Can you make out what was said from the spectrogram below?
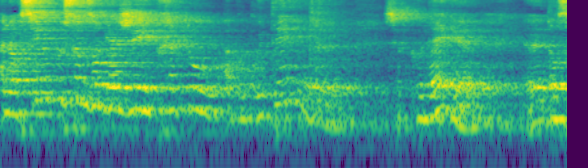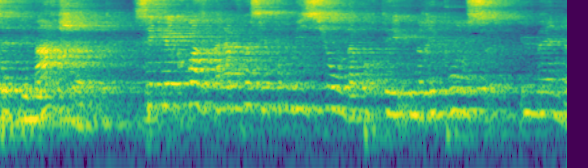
Alors, si nous nous sommes engagés très tôt à vos côtés, chers collègues, dans cette démarche, c'est qu'elle croise à la fois cette ambition d'apporter une réponse humaine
